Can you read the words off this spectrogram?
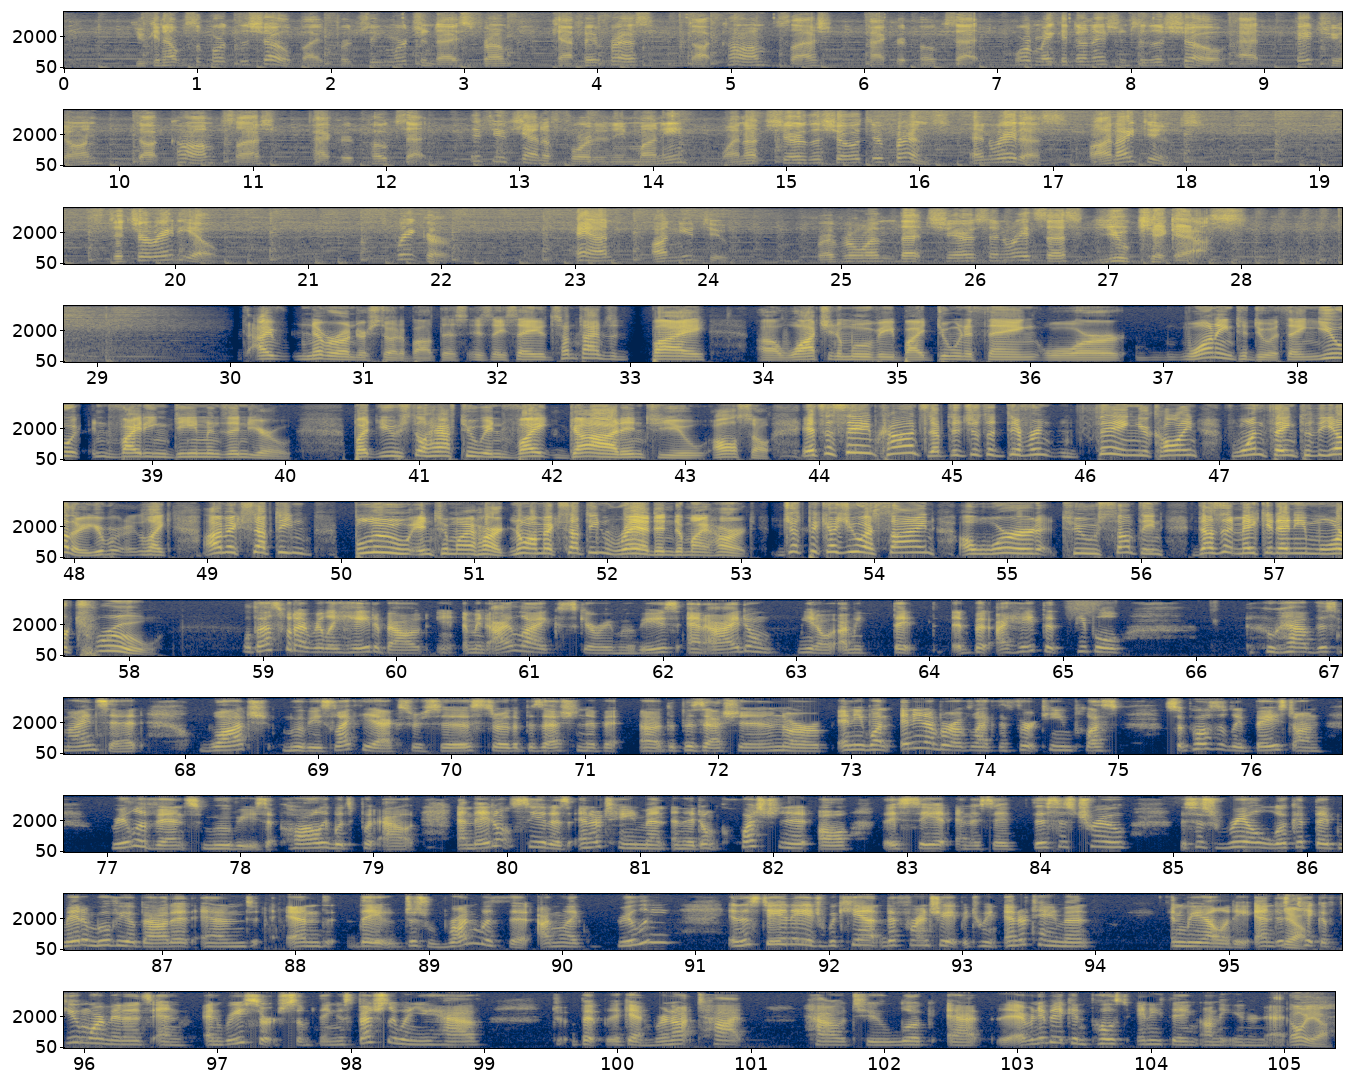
You can help support the show by purchasing merchandise from cafepress.com slash packardpokesat or make a donation to the show at patreon.com slash packardpokesat. If you can't afford any money, why not share the show with your friends and rate us on iTunes, Stitcher Radio, Spreaker, and on YouTube. For everyone that shares and rates us, you kick ass. I've never understood about this is they say sometimes by uh, watching a movie, by doing a thing, or wanting to do a thing, you inviting demons into you. But you still have to invite God into you also. It's the same concept. It's just a different thing. You're calling one thing to the other. You're like, I'm accepting blue into my heart. No, I'm accepting red into my heart. Just because you assign a word to something doesn't make it any more true. Well, that's what I really hate about. I mean, I like scary movies, and I don't, you know, I mean, they, but I hate that people who have this mindset watch movies like The Exorcist or The Possession of uh, The Possession or any one any number of like the 13 plus supposedly based on real events movies that Hollywood's put out, and they don't see it as entertainment and they don't question it at all. They see it and they say, "This is true. This is real. Look at they've made a movie about it," and and they just run with it. I'm like, really? In this day and age, we can't differentiate between entertainment and reality, and just Yeah. take a few more minutes and and research something, especially when you have. But again, we're not taught how to look at. Everybody can post anything on the internet. Oh, yeah.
